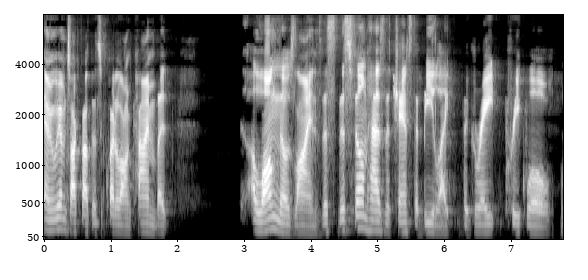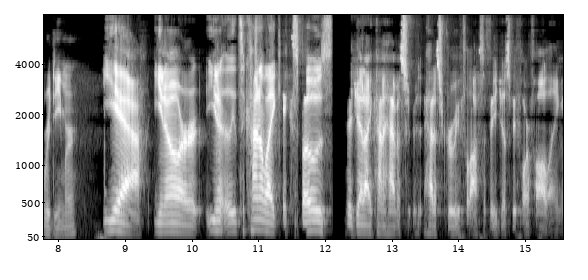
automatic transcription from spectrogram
I mean, we haven't talked about this in quite a long time, but along those lines, this this film has the chance to be like the great prequel redeemer. Yeah, you know, or you know, to kind of like expose the Jedi kind of have a had a screwy philosophy just before falling,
